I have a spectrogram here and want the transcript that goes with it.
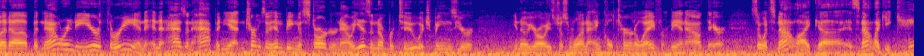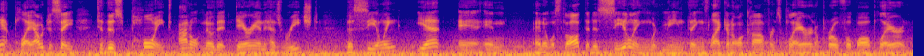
but uh, but now we're into year three, and, and it hasn't happened yet in terms of him being a starter. Now he is a number two, which means you're you know you're always just one ankle turn away from being out there. So it's not like uh, it's not like he can't play. I would just say to this point, I don't know that Darrian has reached the ceiling yet, and, and and it was thought that his ceiling would mean things like an all conference player and a pro football player. And,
